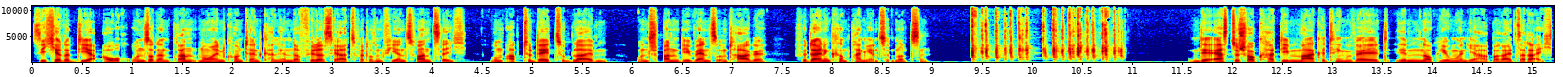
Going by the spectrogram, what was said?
Sichere dir auch unseren brandneuen Content-Kalender für das Jahr 2024, um up-to-date zu bleiben und spannende Events und Tage für deine Kampagnen zu nutzen. Der erste Schock hat die Marketingwelt im noch jungen Jahr bereits erreicht.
